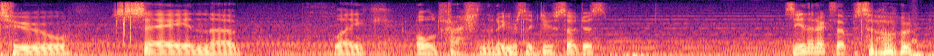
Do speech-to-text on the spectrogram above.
to say in the, like, old-fashioned that I usually do, so just see you in the next episode.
